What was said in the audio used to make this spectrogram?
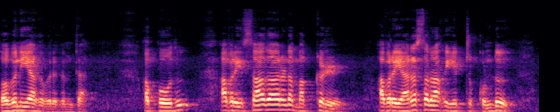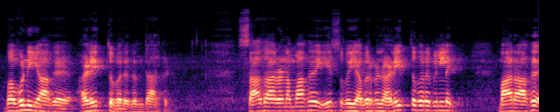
பவனியாக வருகின்றார். அப்போது அவரை சாதாரண மக்கள் அவரை அரசராக ஏற்றுக்கொண்டு பவனியாக அழைத்து வருகின்றார்கள். சாதாரணமாக இயேசுவை அவர்கள் அழைத்து வரவில்லை. மாறாக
